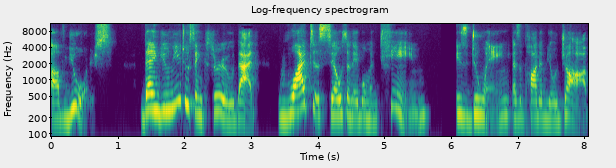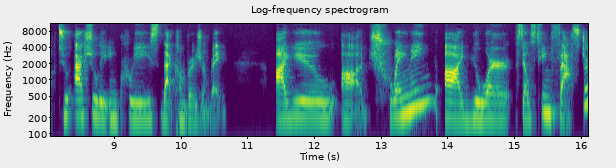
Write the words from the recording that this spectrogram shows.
of yours then you need to think through that what sales enablement team is doing as a part of your job to actually increase that conversion rate. Are you uh, training uh, your sales team faster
